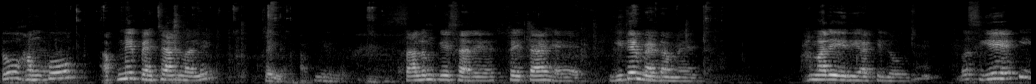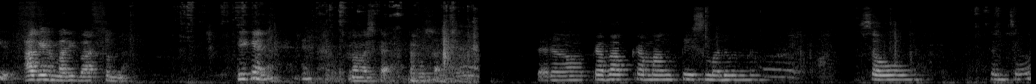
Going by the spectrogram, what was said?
तो हमको अपने पहचान वाले चाहिए। सालम के सारे श्वेता है गीते मैडम है हमारे एरिया के लोग हैं। बस ये है कि आगे हमारी बात सुनना। ठीक है ना? नमस्कार। तर प्रभाग क्रमांक तीसमधून सौ तुमचं?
